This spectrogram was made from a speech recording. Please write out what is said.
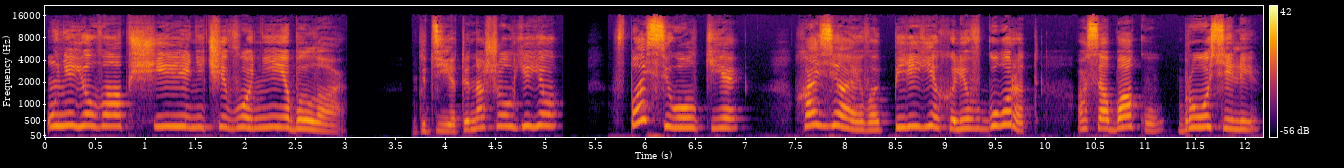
У нее вообще ничего не было. Где ты нашел ее? В поселке. Хозяева переехали в город – а собаку бросили.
